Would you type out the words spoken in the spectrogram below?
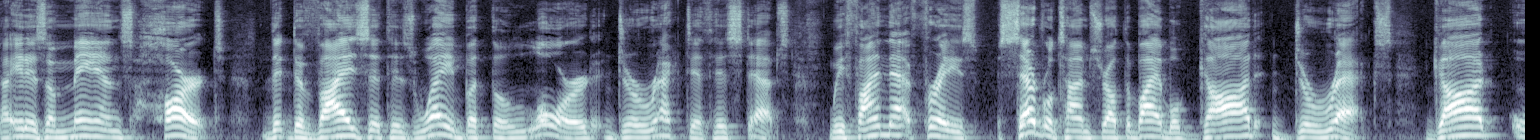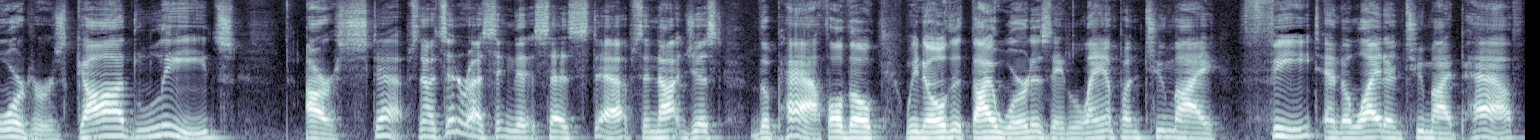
Uh, it is a man's heart that deviseth his way, but the Lord directeth his steps. We find that phrase several times throughout the Bible God directs, God orders, God leads our steps. Now, it's interesting that it says steps and not just the path, although we know that thy word is a lamp unto my feet and a light unto my path.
